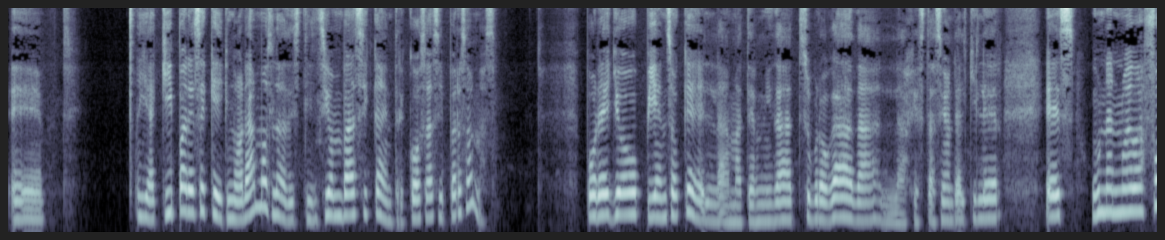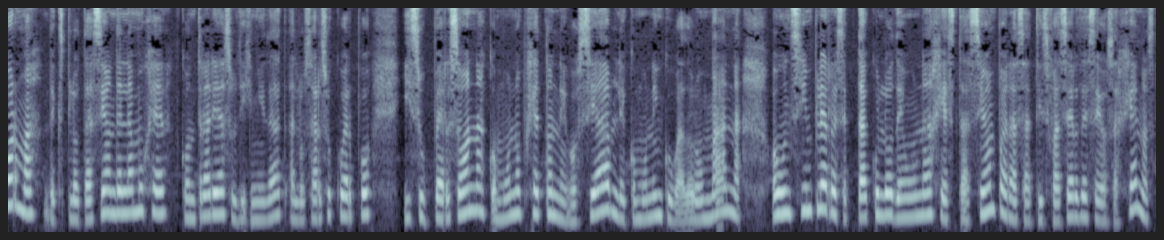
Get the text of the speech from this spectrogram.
Eh, y aquí parece que ignoramos la distinción básica entre cosas y personas. Por ello, pienso que la maternidad subrogada, la gestación de alquiler, es una nueva forma de explotación de la mujer contraria a su dignidad al usar su cuerpo y su persona como un objeto negociable, como una incubadora humana o un simple receptáculo de una gestación para satisfacer deseos ajenos.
